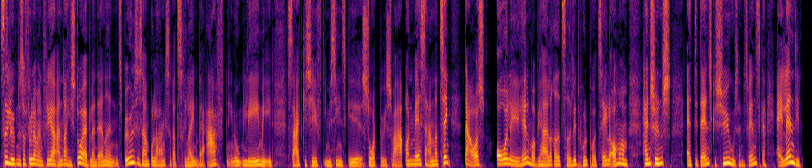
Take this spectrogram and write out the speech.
Sideløbende så følger man flere andre historier, blandt andet en spøgelsesambulance, der triller ind hver aften, en ung læge med et sidegeschæft i medicinske øh, sortbøgsvarer, og en masse andre ting. Der er også overlæge Helmer, vi har allerede taget lidt hul på at tale om ham. Han synes, at det danske sygehus, han er svensker, er elendigt,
